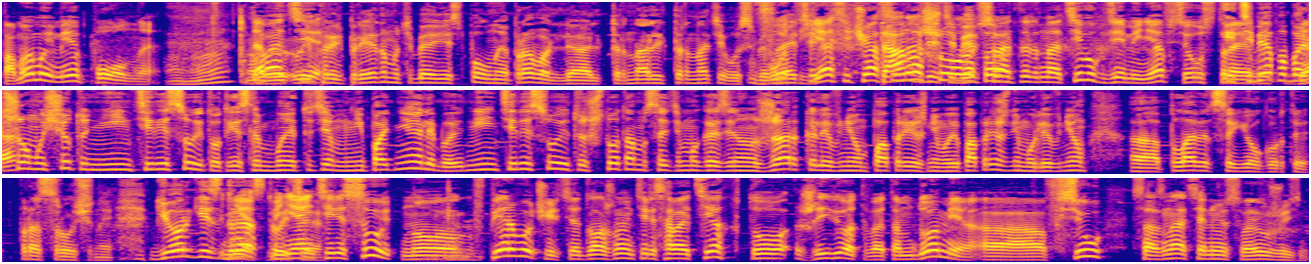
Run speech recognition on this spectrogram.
По-моему, имею полное. Угу. Давайте... При, при этом у тебя есть полное право для альтерна- альтернативы себе вот найти. я сейчас Там, и нашел эту все... альтернативу, где меня все устраивает. И тебя, по да? большому счету, не интересует, вот если бы мы эту тему не подняли бы, не интересует, что там с этим магазином, жарко ли в нем по-прежнему, и по-прежнему ли в нем а, плавятся йогурты просроченные. Георгий, здравствуйте. Нет, меня интересует, но в первую очередь это должно интересовать тех, кто живет в этом доме а, всю сознательную свою жизнь.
